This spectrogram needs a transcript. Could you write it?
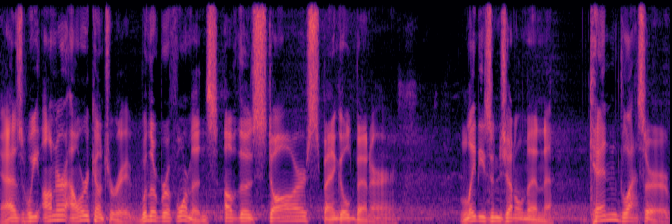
as we honor our country with a performance of the Star Spangled Banner. Ladies and gentlemen, Ken Glasser.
